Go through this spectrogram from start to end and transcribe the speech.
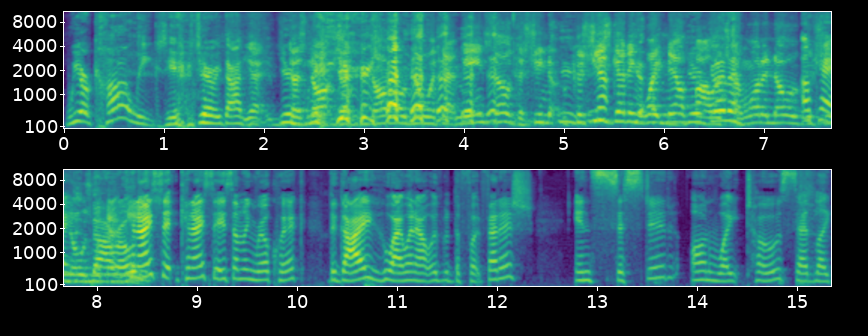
We are colleagues here, Jerry Don. Yeah, You're- does not does you're Naro know what that means though? Does she know? Because she's getting white nail polish. gonna- I want to know if Okay, she knows what Naro. Can I say can I say something real quick? The guy who I went out with with the foot fetish insisted on white toes, said like,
